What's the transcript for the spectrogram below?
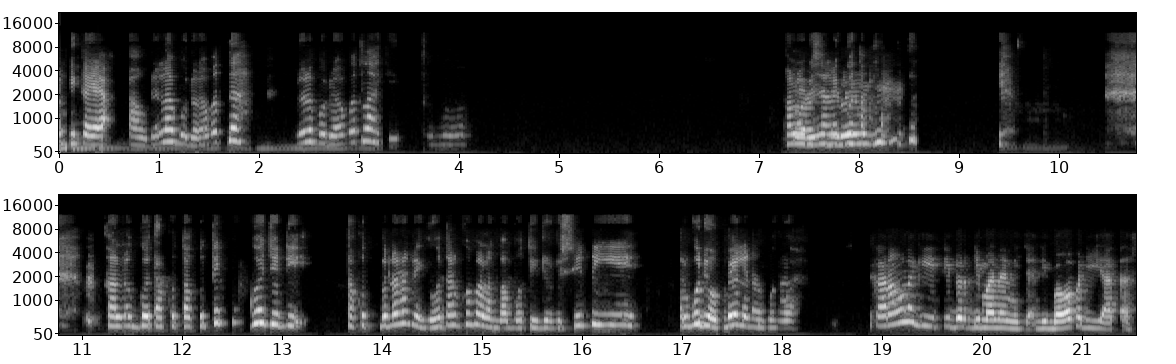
lebih kayak ah udahlah bodo amat dah. Udahlah bodo amat lah gitu. Kalau misalnya gue lagi. takut kalau gue takut takutin gue jadi takut beneran nih gue ntar gue malah nggak mau tidur di sini. Ntar gue diomelin sama gue sekarang lu lagi tidur di mana nih Cak? Di bawah apa di atas?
